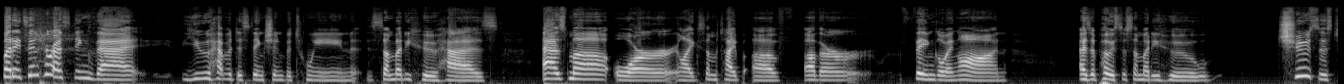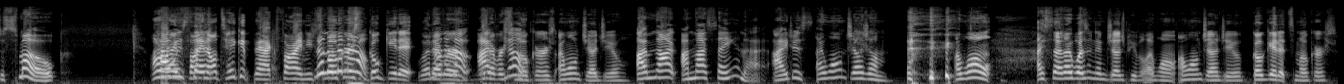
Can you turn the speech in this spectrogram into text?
but it's interesting that you have a distinction between somebody who has asthma or like some type of other thing going on as opposed to somebody who chooses to smoke. All How right, fine. that- I'll take it back. Fine, you No, no, no, smokers, no. go get it. Whatever, no, I- whatever, no. smokers. I won't judge you. I'm not I'm not saying that. I just I won't judge them. I won't. I said I wasn't going to judge people. I won't. I won't judge you. Go get it, smokers.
